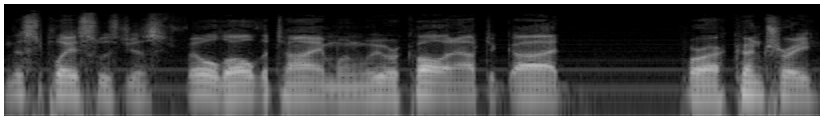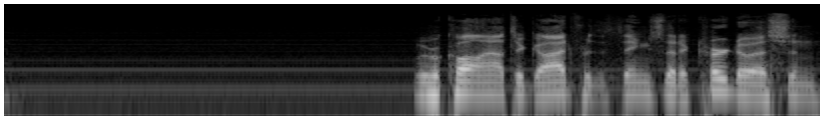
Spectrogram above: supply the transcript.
And this place was just filled all the time when we were calling out to God for our country. We were calling out to God for the things that occurred to us. And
